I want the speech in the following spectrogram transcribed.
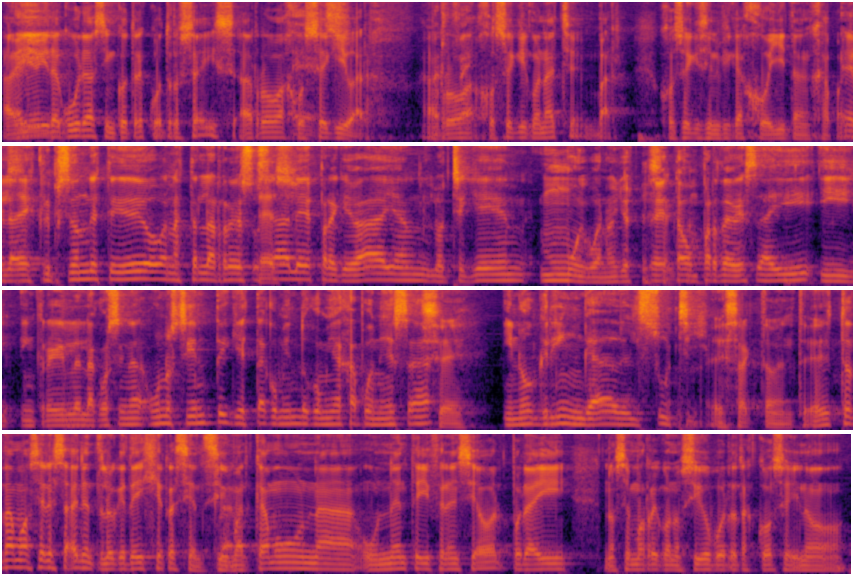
Avenida Ahí- Vitacura 5346, arroba Joseki Eso. Arroba Joseki con H, bar. Joseki significa joyita en japonés. En la descripción de este video van a estar las redes sociales para que vayan, lo chequen. Muy bueno. Yo he estado un par de veces ahí y increíble la cocina. Uno siente que está comiendo comida japonesa Sí. y no gringa del sushi. Exactamente. Eh, Tratamos de hacer esa área entre lo que te dije recién. Si marcamos una- un ente diferenciador, por ahí nos hemos reconocido por otras cosas y no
